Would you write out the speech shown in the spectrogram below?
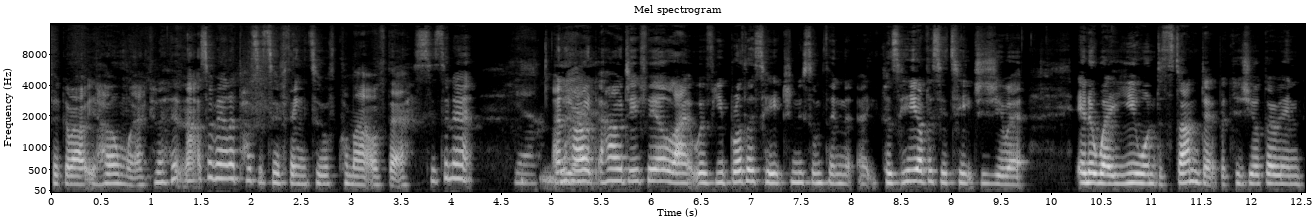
figure out your homework. And I think that's a really positive thing to have come out of this, isn't it? Yeah. And how how do you feel like with your brother teaching you something? Because he obviously teaches you it in a way you understand it because you're going,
